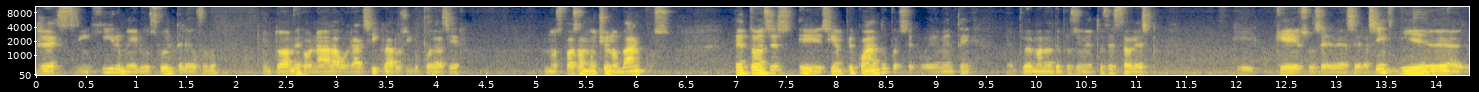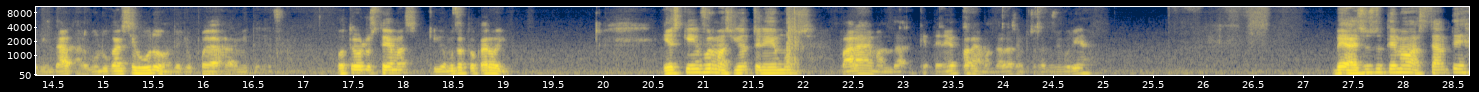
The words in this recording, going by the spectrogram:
restringirme el uso del teléfono en toda mi jornada laboral. Sí, claro, sí lo puede hacer. Nos pasa mucho en los bancos. Entonces, eh, siempre y cuando, pues obviamente, dentro del manual de procedimientos se establezca eh, que eso se debe hacer así y debe brindar algún lugar seguro donde yo pueda dejar mi teléfono. Otro de los temas que vamos a tocar hoy es qué información tenemos para demandar, que tener para demandar a las empresas de seguridad. Vea, eso es un tema bastante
